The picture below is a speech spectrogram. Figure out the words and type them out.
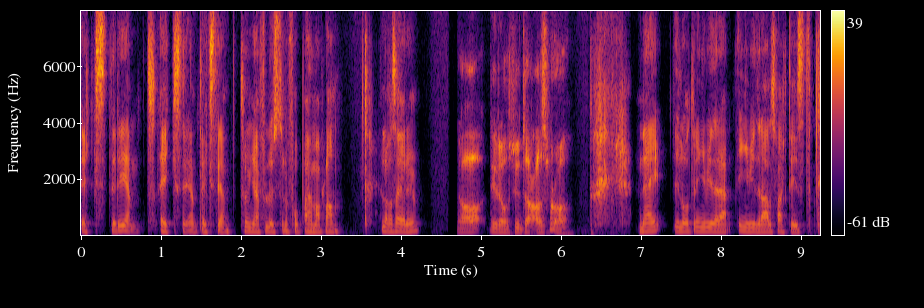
Extremt, extremt, extremt tunga förluster att få på hemmaplan. Eller vad säger du? Ja, det låter ju inte alls bra. Nej, det låter inget vidare. Inget vidare alls faktiskt.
